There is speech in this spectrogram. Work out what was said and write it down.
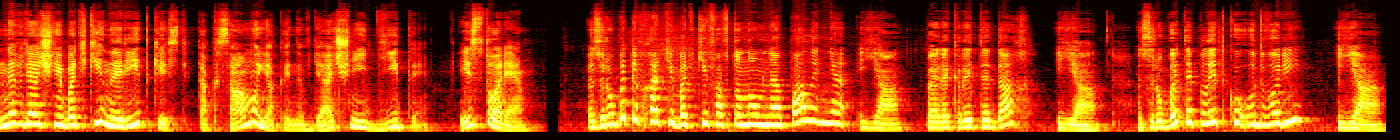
Невдячні батьки не рідкість, так само, як і невдячні діти. Історія. Зробити в хаті батьків автономне опалення я. Перекрити дах я. Зробити плитку у дворі я.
